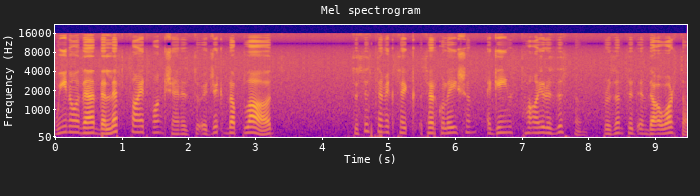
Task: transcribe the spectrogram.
We know that the left side function is to eject the blood to systemic circulation against high resistance presented in the aorta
